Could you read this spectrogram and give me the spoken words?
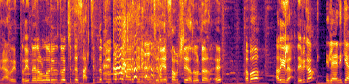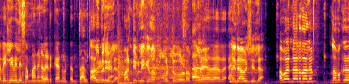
കാരണം ഇത്രയും നേരമുള്ള ഒരു ഇത് വെച്ചിട്ട് സച്ചിൻ തെണ്ടുൽക്കറിന്റെ കാര്യത്തിൽ എനിക്ക് ചെറിയ സംശയം അതുകൊണ്ടാണ് ഏ? അപ്പോ അറിയില്ല. ദേവിക? ഇല്ല എനിക്ക് ആ വലിയ വലിയ സമ്മാനങ്ങൾ എടുക്കാൻ ഒട്ടും താല്പര്യമില്ല. വണ്ടി വിളിക്കണം കൊണ്ടുപോകണം അതെ, അതെ, അതെ. അതിന്റെ ആവശ്യമില്ല. അപ്പൊ എന്തായിരുന്നാലും നമുക്ക്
